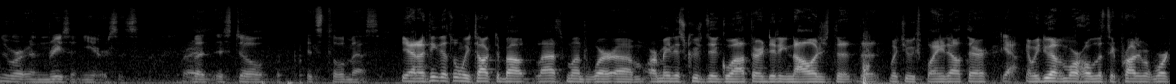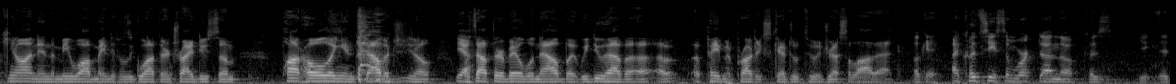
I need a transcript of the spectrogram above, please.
newer in recent years. It's, right. but it's still, it's still a mess. Yeah, and I think that's when we talked about last month where um, our maintenance crews did go out there and did acknowledge the, the what you explained out there. Yeah. And we do have a more holistic project we're working on. In the meanwhile, maintenance to go out there and try and do some potholing and salvage, you know, Yeah. what's out there available now. But we do have a, a, a pavement project scheduled to address a lot of that. Okay, I could see some work done though, because you, it,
